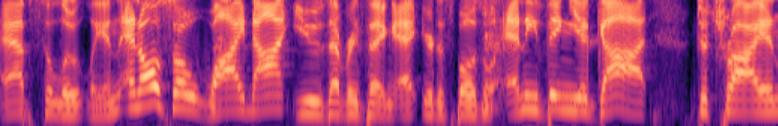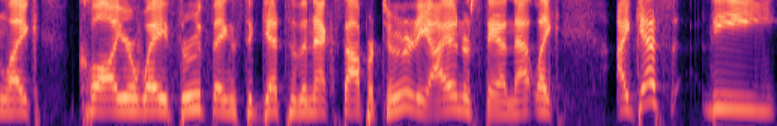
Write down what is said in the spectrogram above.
Absolutely. And and also why not use everything at your disposal? Anything you got to try and like claw your way through things to get to the next opportunity. I understand that. Like I guess the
